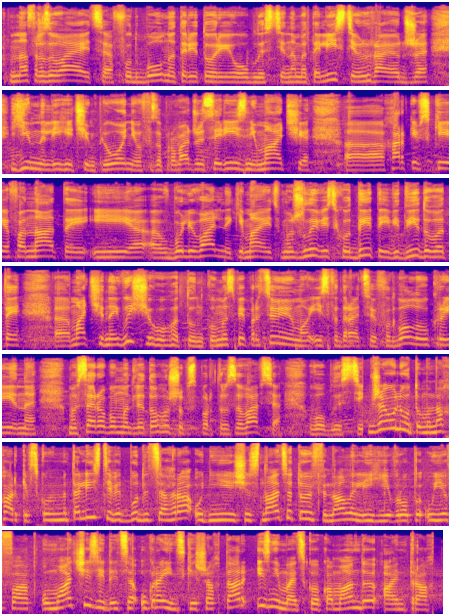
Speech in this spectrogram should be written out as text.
У нас розвивається футбол на території області. На металісті грають вже гімни Ліги Чемпіонів, запроваджуються різні матчі. Е, Харківські фанати і е, вболівальники мають можливість ходити і відвідувати е, матчі найвищого гатунку. Ми співпрацюємо із Федерацією футболу України. Ми все робимо для того, щоб спорт розвивався в області. Вже у лютому на харківському металісті відбудеться гра однієї 16-ї фінали Ліги Європи УЄФА. У матчі зійдеться український шахтар із німецькою командою Айнтрахт.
